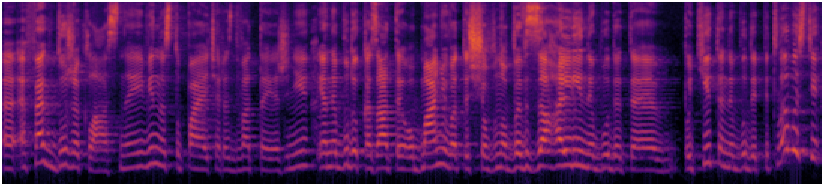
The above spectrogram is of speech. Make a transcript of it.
Е, ефект дуже класний. Він наступає через два тижні. Я не буду казати, обманювати, що воно ви взагалі не будете потіти, не буде пітливості.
